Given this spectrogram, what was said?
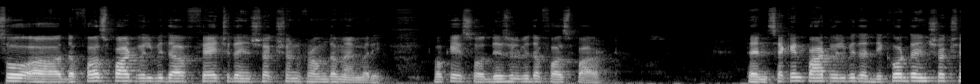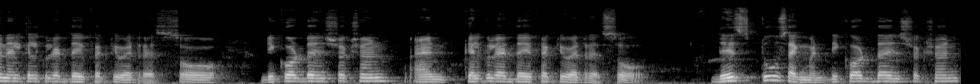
so uh, the first part will be the fetch the instruction from the memory. Okay so this will be the first part. Then second part will be the decode the instruction and calculate the effective address. So decode the instruction and calculate the effective address. So these two segment decode the instruction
